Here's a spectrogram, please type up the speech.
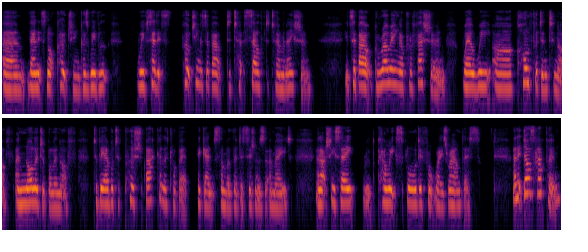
um, then it's not coaching because we've we've said it's coaching is about self-determination. It's about growing a profession where we are confident enough and knowledgeable enough to be able to push back a little bit against some of the decisions that are made and actually say, can we explore different ways around this? And it does happen.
